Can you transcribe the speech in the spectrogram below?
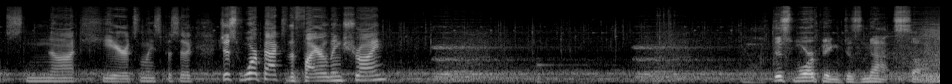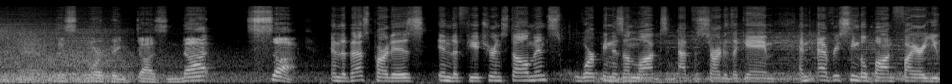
It's not here. It's only specific. Just warp back to the Firelink Shrine. This warping does not suck, man. This warping does not suck. And the best part is, in the future installments, warping is unlocked at the start of the game, and every single bonfire you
